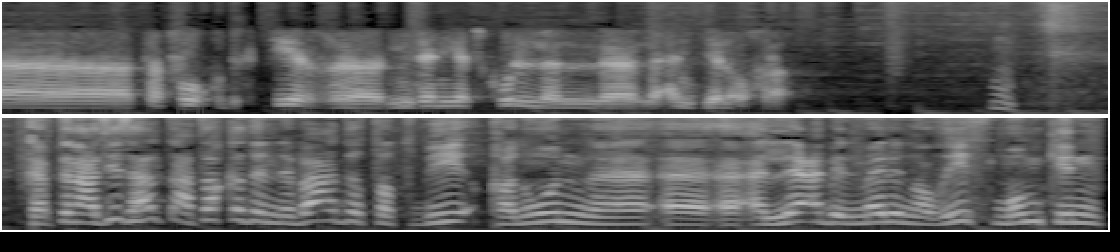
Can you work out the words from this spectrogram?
آه، تفوق بكثير آه، ميزانية كل ال- الأندية الأخرى. كابتن عزيز هل تعتقد إن بعد تطبيق قانون آه، آه، اللعب المالي النظيف ممكن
